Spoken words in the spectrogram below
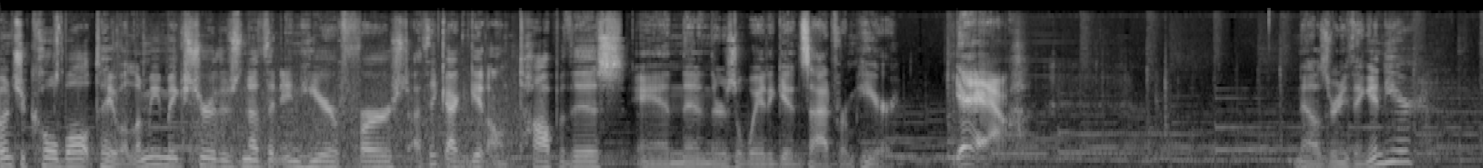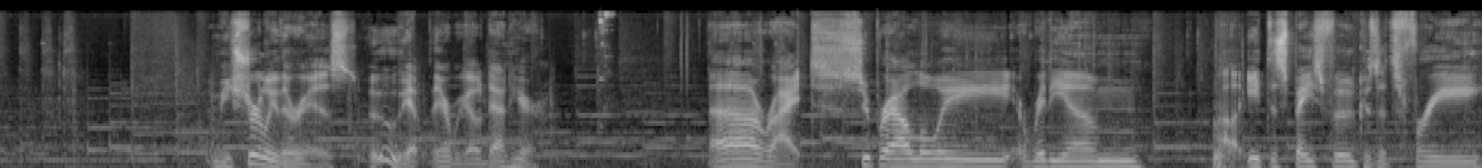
bunch of cobalt table. Let me make sure there's nothing in here first. I think I can get on top of this, and then there's a way to get inside from here. Yeah! Now, is there anything in here? I mean, surely there is. Ooh, yep, there we go, down here. Alright, super alloy, iridium. I'll eat the space food because it's free.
